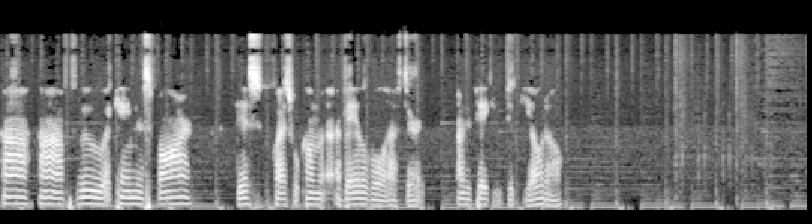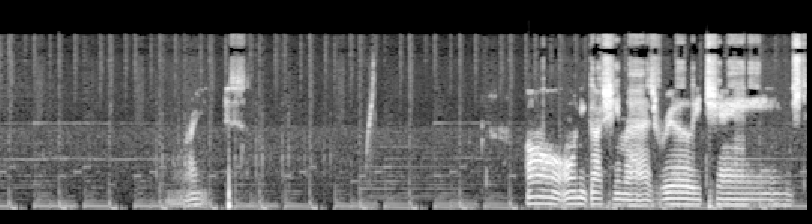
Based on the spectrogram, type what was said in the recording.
Ha ha, foo, I came this far. This quest will come available after undertaking to Kyoto. Right. Oh, Onigashima has really changed,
